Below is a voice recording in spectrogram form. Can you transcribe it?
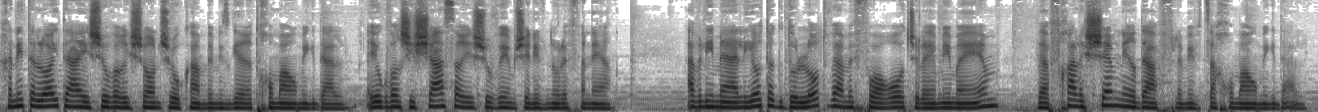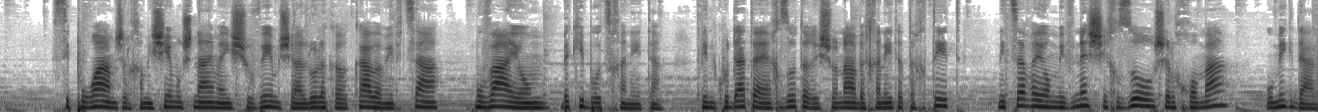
חניתה לא הייתה היישוב הראשון שהוקם במסגרת חומה ומגדל. היו כבר 16 יישובים שנבנו לפניה. אבל היא מהעליות הגדולות והמפוארות של הימים ההם, והפכה לשם נרדף למבצע חומה ומגדל. סיפורם של 52 היישובים שעלו לקרקע במבצע מובא היום בקיבוץ חניתה. בנקודת ההאחזות הראשונה בחנית התחתית ניצב היום מבנה שחזור של חומה ומגדל.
